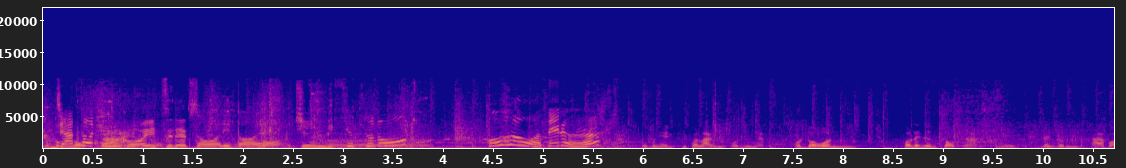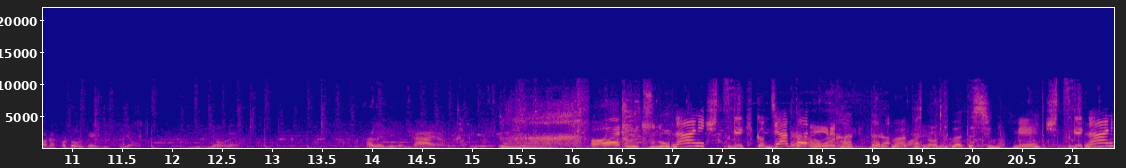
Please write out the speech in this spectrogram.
มันต้องหลบได้ こいつで総理隊準備出動ご飯を当てる ผมเห็นคลิปฝรั่งอยู่คนหนึ่งอ่ะเขาโดนเขาเล่นจนจบนะเล่นจนฆ่าบอสนะเขาโดนแค่ทีเดียวทีเดียวเลย ถ้าเล่นอย่างนั้นได้อ่ะโอเค おい鉄道何出撃かジャット俺勝ったら私なんだ私に命出撃何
